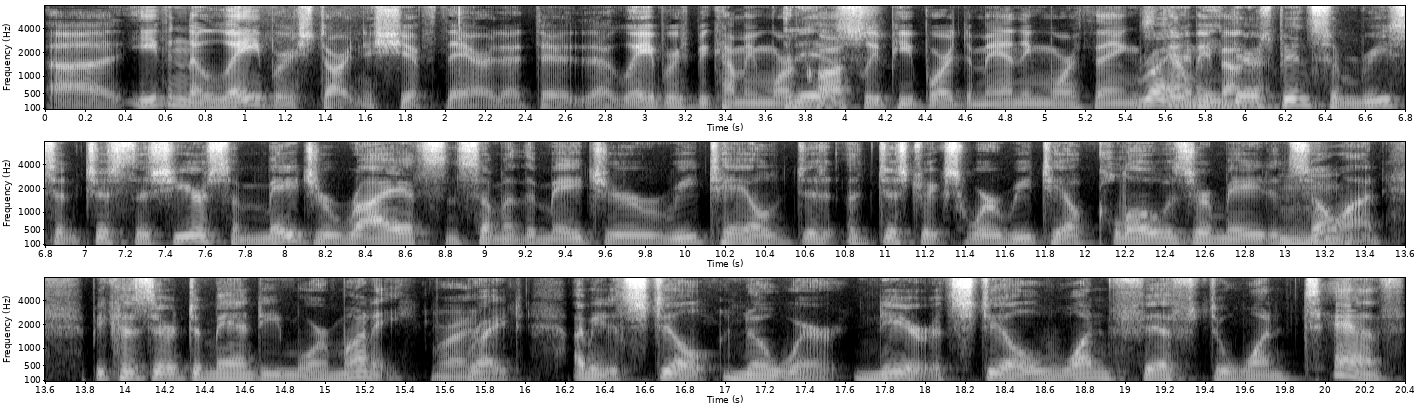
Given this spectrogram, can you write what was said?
uh, even the labor is starting to shift there. That the, the labor is becoming more It is. costly. People are demanding more things. Right. Tell I me mean, there's that. been some recent, just this year, some major riots in some of the major retail di- uh, districts where retail clothes are made and so on because they're demanding more money. Mm-hmm. Right. Right. I mean, it's still nowhere near. It's still one fifth to one tenth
